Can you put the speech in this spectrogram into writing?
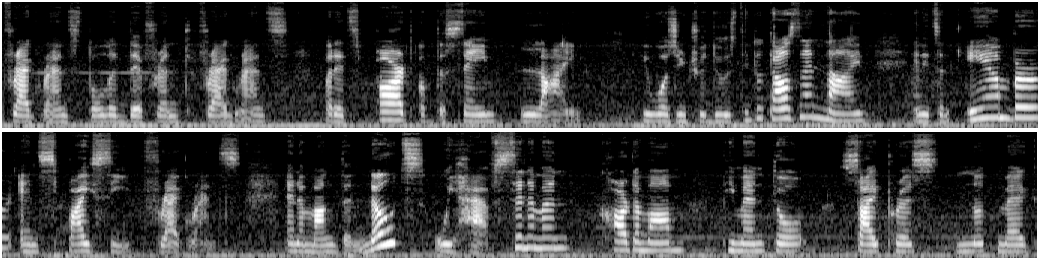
fragrance totally different fragrance but it's part of the same line. It was introduced in 2009 and it's an amber and spicy fragrance. And among the notes we have cinnamon cardamom pimento cypress nutmeg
